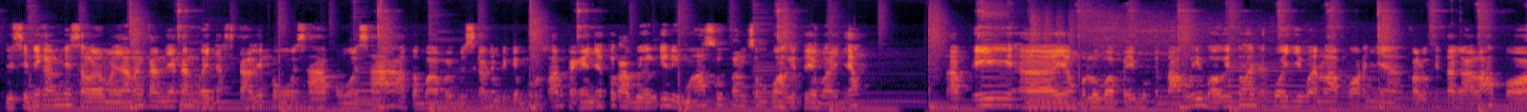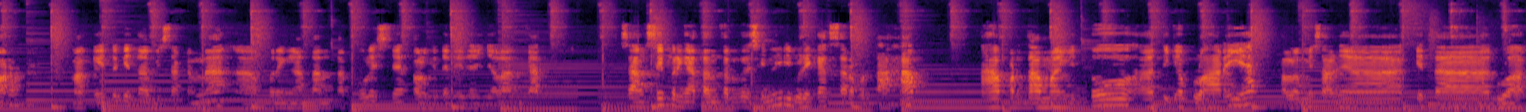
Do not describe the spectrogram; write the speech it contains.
di sini kami selalu menyarankan kan banyak sekali pengusaha-pengusaha atau bapak ibu sekalian bikin perusahaan pengennya tuh KBLI dimasukkan semua gitu ya banyak. Tapi uh, yang perlu bapak ibu ketahui bahwa itu ada kewajiban lapornya. Kalau kita nggak lapor, maka itu kita bisa kena uh, peringatan tertulis ya kalau kita tidak jalankan. Sanksi peringatan tertulis ini diberikan secara bertahap. Tahap pertama itu eh, uh, 30 hari ya. Kalau misalnya kita dua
